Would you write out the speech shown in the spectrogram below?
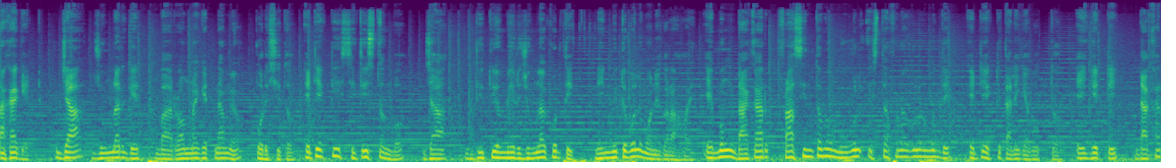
ঢাকা গেট যা জুমলার গেট বা রমনা গেট নামেও পরিচিত। এটি একটি স্মৃতিস্তম্ভ যা দ্বিতীয় মীর জুমলা কর্তৃক নির্মিত বলে মনে করা হয় এবং ঢাকার প্রাচীনতম মুঘল স্থাপনাগুলোর মধ্যে এটি একটি তালিকাভুক্ত। এই গেটটি ঢাকার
